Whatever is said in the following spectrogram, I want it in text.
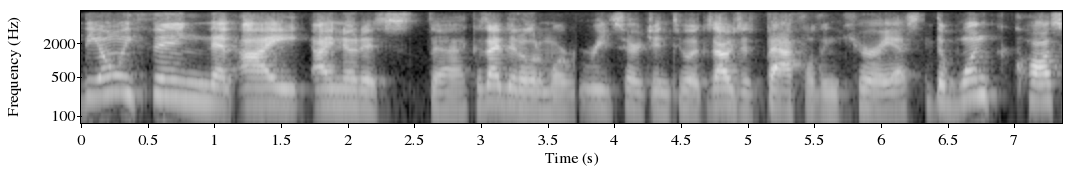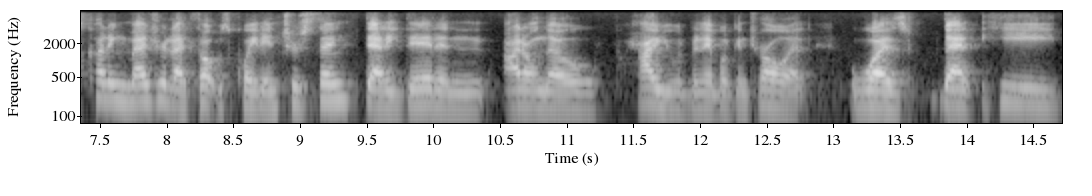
The only thing that I I noticed uh, because I did a little more research into it because I was just baffled and curious. The one cost cutting measure that I thought was quite interesting that he did, and I don't know how you would have been able to control it, was that he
